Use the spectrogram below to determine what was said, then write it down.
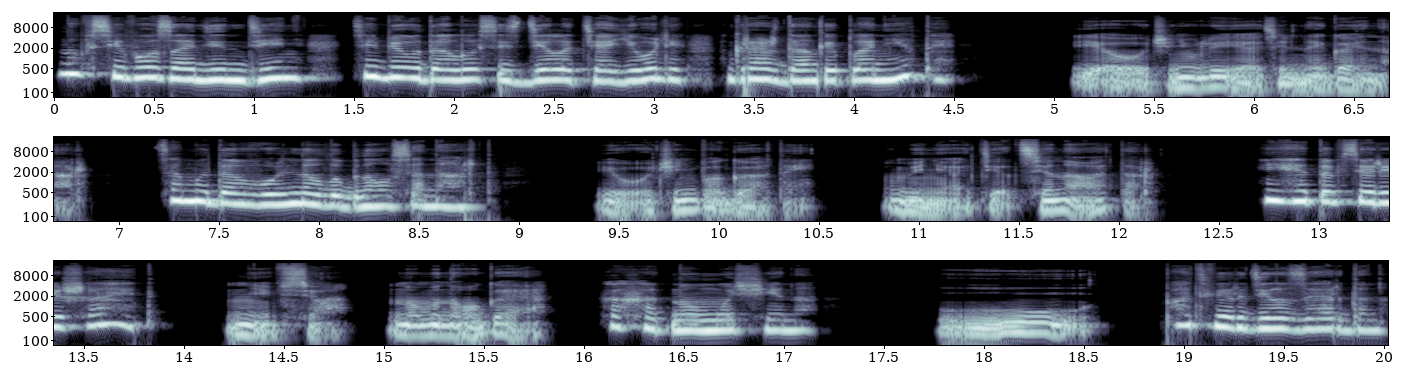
но всего за один день тебе удалось сделать Айоли гражданкой планеты? Я очень влиятельный Гайнар. Самодовольно улыбнулся Нарт. И очень богатый. У меня отец сенатор. И это все решает? Не все, но многое. Хохотнул мужчина. У, -у, -у. подтвердил Зердан.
